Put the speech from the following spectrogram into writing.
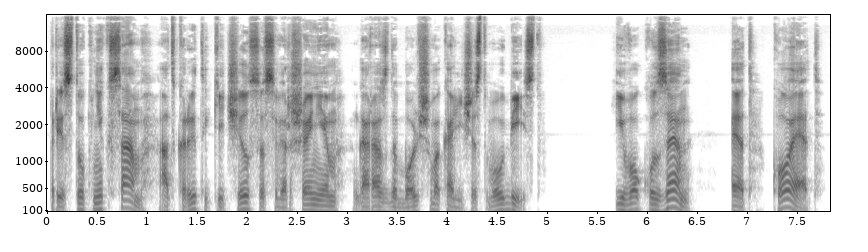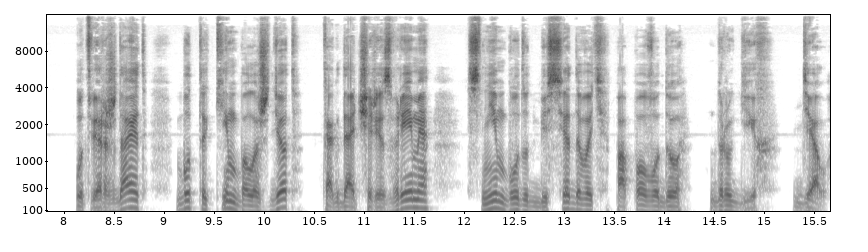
Преступник сам открыто кичился совершением гораздо большего количества убийств. Его кузен, Эд Коэт, утверждает, будто Кимбал ждет, когда через время с ним будут беседовать по поводу других дел.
